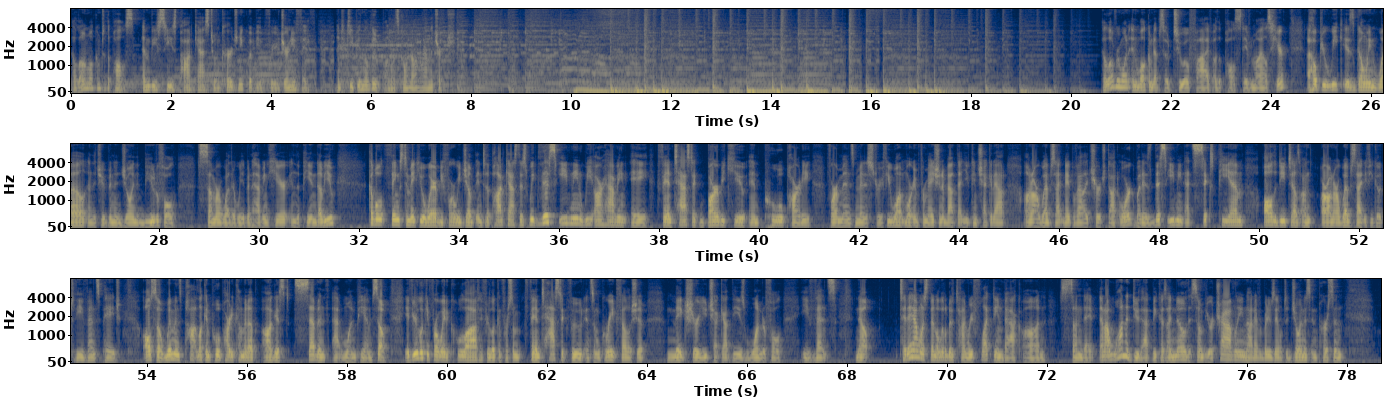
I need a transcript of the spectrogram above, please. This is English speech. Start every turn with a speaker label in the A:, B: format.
A: Hello and welcome to The Pulse, MVC's podcast to encourage and equip you for your journey of faith and to keep you in the loop on what's going on around the church. Hello, everyone, and welcome to episode 205 of The Pulse. David Miles here. I hope your week is going well and that you've been enjoying the beautiful summer weather we've been having here in the PNW. A couple things to make you aware before we jump into the podcast this week. This evening, we are having a fantastic barbecue and pool party for our men's ministry. If you want more information about that, you can check it out on our website, maplevalleychurch.org. But is this evening at 6 p.m. All the details on, are on our website if you go to the events page. Also, women's potluck and pool party coming up August 7th at 1 p.m. So, if you're looking for a way to cool off, if you're looking for some fantastic food and some great fellowship, make sure you check out these wonderful events. Now, today I want to spend a little bit of time reflecting back on Sunday. And I want to do that because I know that some of you are traveling, not everybody was able to join us in person.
